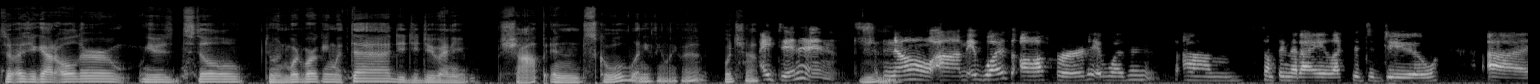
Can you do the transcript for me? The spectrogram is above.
So as you got older, you still doing woodworking with dad? Did you do any shop in school, anything like that? Wood shop? I didn't. Mm. No, um, it was offered. It wasn't um, something that I elected to do uh,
